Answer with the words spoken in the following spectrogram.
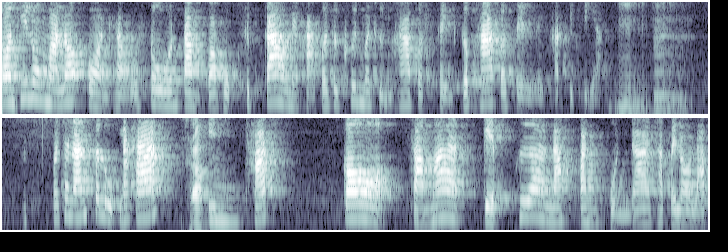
ตอนที่ลงมารอบก่อนแถวโซนต่ำกว่า 69 เนี่ยค่ะ ก็จะขึ้นมาถึง 5%เกือบ 5%เลยค่ะพี่เปียกอืมอืมเพราะฉะนั้นสรุปนะคะครับ In Touch ก็สามารถเก็บเพื่อรับปันผลได้ค่ะ ไปรอรับ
